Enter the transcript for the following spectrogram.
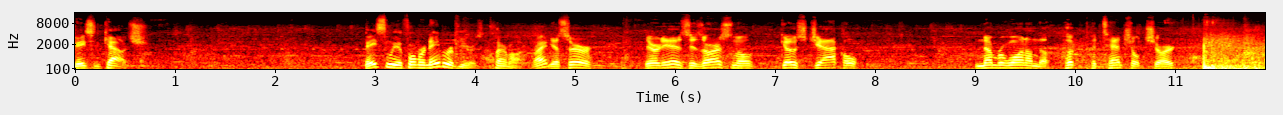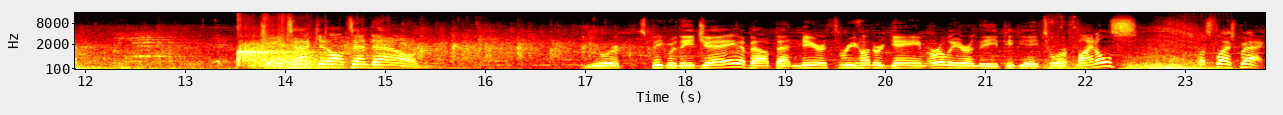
Jason Couch. Basically a former neighbor of yours, Clermont, right? Yes, sir. There it is, his arsenal. Ghost Jackal, number one on the hook potential chart. EJ Tackett all 10 down. You were speaking with EJ about that near 300 game earlier in the PBA Tour Finals. Let's flash back.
